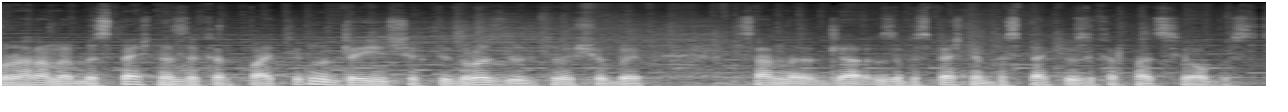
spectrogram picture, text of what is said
програми Безпечне Закарпаття, ну для інших підрозділів, для того, щоб саме для забезпечення безпеки в Закарпатській області.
